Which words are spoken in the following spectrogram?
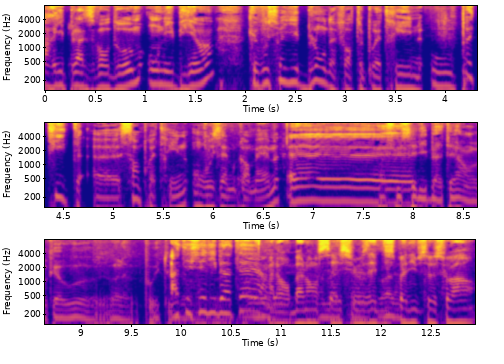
Paris, place Vendôme. On est bien. Que vous soyez blonde à forte poitrine ou petite euh, sans poitrine, on vous aime quand même. Euh, je suis célibataire, au cas où, euh, voilà, vous pouvez tout. Ah, t'es célibataire Alors balancez bah, si vous êtes voilà. disponible ce soir.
